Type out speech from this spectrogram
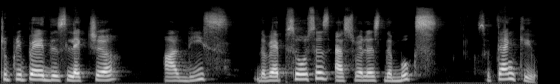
to prepare this lecture are these, the web sources as well as the books. So thank you.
